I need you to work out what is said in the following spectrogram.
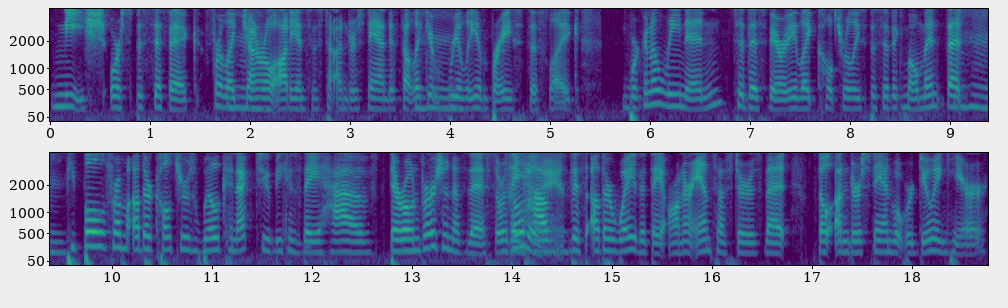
niche or specific for like mm-hmm. general audiences to understand? It felt like mm-hmm. it really embraced this like we're going to lean in to this very like culturally specific moment that mm-hmm. people from other cultures will connect to because they have their own version of this or totally. they have this other way that they honor ancestors that they'll understand what we're doing here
